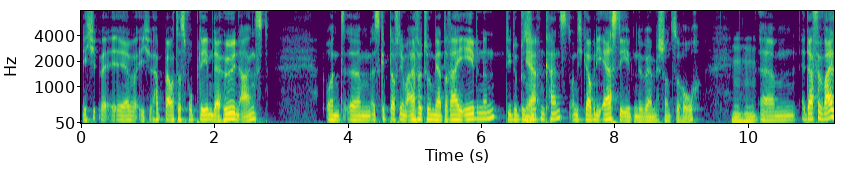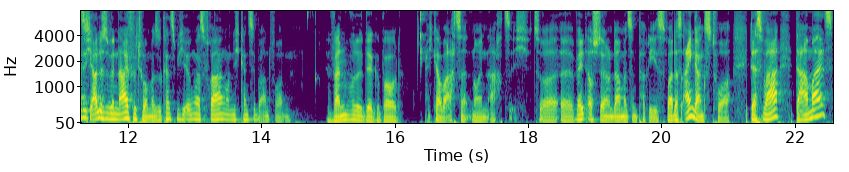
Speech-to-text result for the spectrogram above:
ich, äh, ich habe auch das Problem der Höhenangst. Und ähm, es gibt auf dem Eiffelturm ja drei Ebenen, die du besuchen Ja. kannst. Und ich glaube, die erste Ebene wäre mir schon zu hoch. Mhm. Ähm, dafür weiß ich alles über den Eiffelturm. Also du kannst mich irgendwas fragen und ich kann es dir beantworten. Wann wurde der gebaut? Ich glaube 1889 zur äh, Weltausstellung damals in Paris war das Eingangstor. Das war damals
